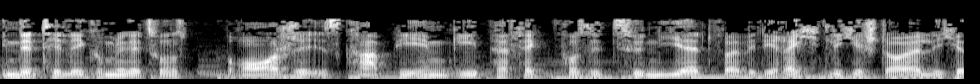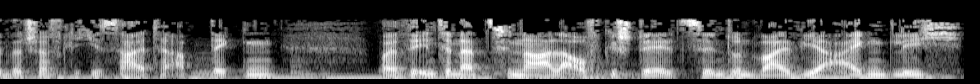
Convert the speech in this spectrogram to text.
In der Telekommunikationsbranche ist KPMG perfekt positioniert, weil wir die rechtliche, steuerliche und wirtschaftliche Seite abdecken, weil wir international aufgestellt sind und weil wir eigentlich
